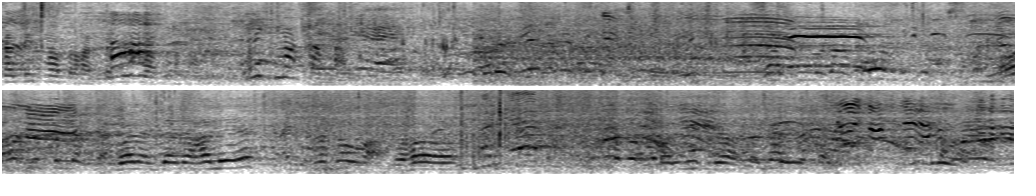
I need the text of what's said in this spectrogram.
خليك مطرحك آه ليك مطرح. ولا انت عليه؟ خليك راحت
